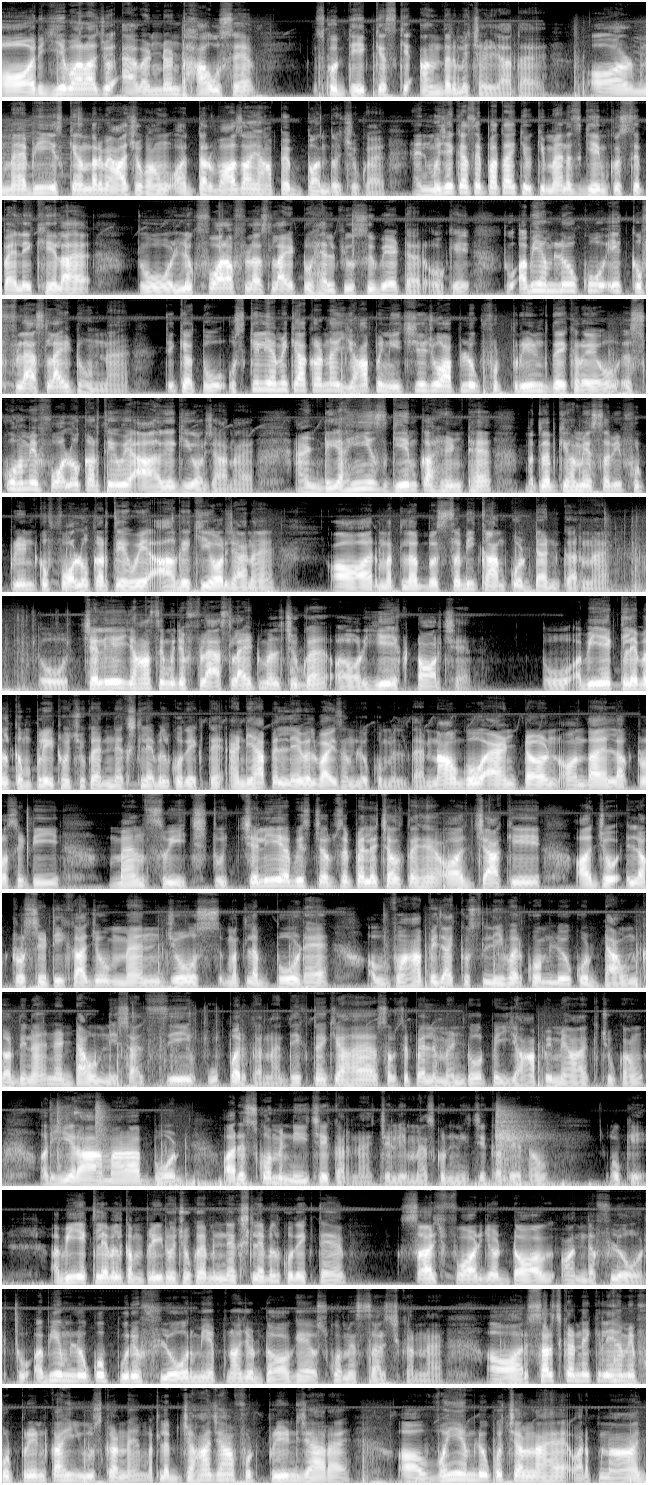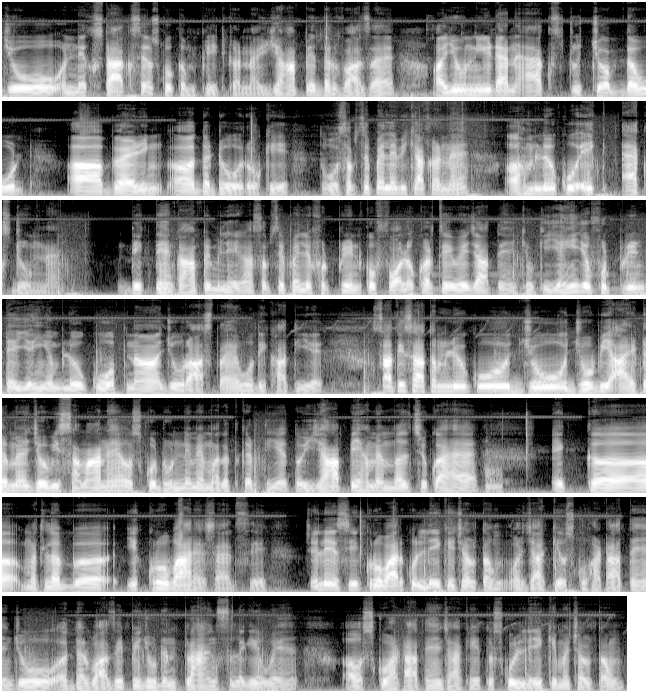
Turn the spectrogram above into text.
और ये वाला जो एवेंडेंट हाउस है इसको देख के इसके अंदर में चल जाता है। और मैं भी इसके अंदर में आ चुका हूँ और दरवाज़ा यहाँ पे बंद हो चुका है। एंड मुझे कैसे पता है? क्योंकि मैंने इस गेम को इससे पहले खेला है। तो look for a flashlight to help you see better okay तो अभी हम लोग को एक फ्लैश लाइट ढूंढना है, ठीक है? तो उसके लिए हमें क्या करना है? यहाँ पे नीचे जो आप लोग फुटप्रिंट देख रहे हो, इसको हमें फॉलो करते हुए आगे की ओर जाना है। एंड यहीं इस गेम का हिंट है मतलब कि हमें सभी फुटप्रिंट को फॉलो करते हुए आगे की ओर जाना है। और मतलब सभी काम को डन करना है। तो चलिए यहाँ से मुझे फ्लैश लाइट मिल चुका है और ये एक टॉर्च है। तो अभी एक लेवल कंप्लीट हो चुका है नेक्स्ट लेवल को देखते हैं। एंड यहाँ पे लेवल वाइज हम लोग को मिलता है। Now go and turn on the electricity main switch तो चलिए अभी सबसे पहले चलते हैं और जाके, और जो इलेक्ट्रोसिटी का जो मैन जो मतलब बोर्ड है और वहाँ पे जाके उस लीवर को हम लोगों को डाउन कर देना है। ना डाउन नहीं, शायद से ऊपर करना है। देखते हैं क्या है। सबसे पहले मैन डोर पे यहाँ पे मैं आ चुका हूँ और ये रहा हमारा बोर्ड और इसको हमें नीचे करना है। चलिए मैं इसको नीचे कर देता हूँ। ओके। अभी एक लेवल कंप्लीट हो चुका है, अभी नेक्स्ट लेवल को देखते हैं। Search for your dog on the floor तो अभी हम लोग को पूरे फ्लोर में अपना जो डॉग है, उसको हमें सर्च करना है। और सर्च करने के लिए हमें फुटप्रिंट का ही यूज़ करना है। मतलब जहाँ जहाँ फुटप्रिंट जा रहा है वहीं हम लोग को चलना है और अपना जो नेक्स्ट एक्स है, उसको कंप्लीट करना है। यहाँ पे दरवाज़ा है। और you need an axe to chop the wood wearing the door okay तो सबसे पहले अभी क्या करना है हम लोग को एक एक्स ढूंढना है। देखते हैं कहाँ पे मिलेगा। सबसे पहले फुटप्रिंट को फॉलो करते हुए जाते हैं, क्योंकि यही जो फुटप्रिंट है, यही हम लोग को अपना जो रास्ता है, वो दिखाती है। साथ ही साथ हम लोग को जो जो भी आइटम है, जो भी सामान है, उसको ढूँढने में मदद करती है। तो यहाँ पे हमें मिल चुका है एक मतलब ये क्रोबार है शायद से। चलिए इसी क्रोबार को लेके चलता हूँ और जाके उसको हटाते हैं, जो दरवाजे पे जो वुडन प्लैंक्स लगे हुए हैं उसको हटाते हैं जाके तो उसको लेके मैं चलता हूँ।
